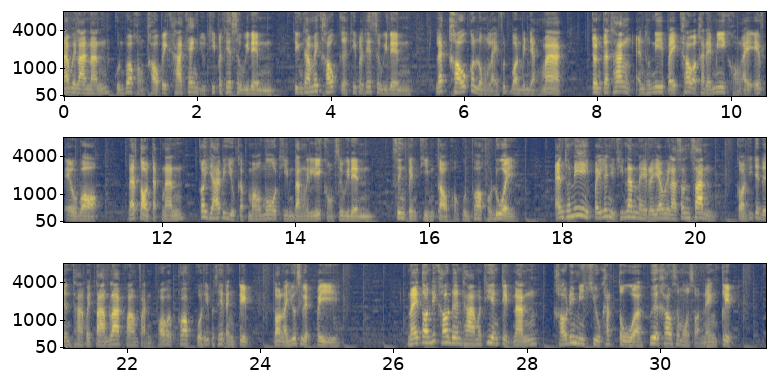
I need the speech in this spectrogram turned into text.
ณ เวลานั้นคุณพ่อของเขาไปค้าแข่งอยู่ที่ประเทศสวีเดน จึงทำให้เขาเกิดที่ประเทศสวีเดน และเขาก็หลงไหลฟุตบอลเป็นอย่างมาก จนกระทั่งแอนโทนีไปเข้าอะคาเดมี่ของ IFL บอก และต่อจากนั้นก็ย้ายไปอยู่กับเมาลโมทีมดังในลีกของสวีเดน ซึ่งเป็นทีมเก่าของคุณพ่อเขาด้วย แอนโทนีไปเล่นอยู่ที่นั่นในระยะเวลาสั้น ๆ ก่อนที่จะเดินทางไปตามล่าความฝันพร้อมกับครอบครัวที่ประเทศอังกฤษตอนอายุ 11 ปี ในตอนที่เขาเดินทางมาที่อังกฤษนั้น เขาได้มีคิวคัดตัวเพื่อเข้าสโมสรในอังกฤษ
